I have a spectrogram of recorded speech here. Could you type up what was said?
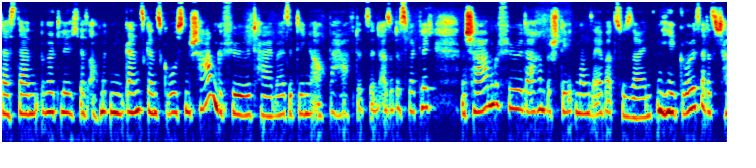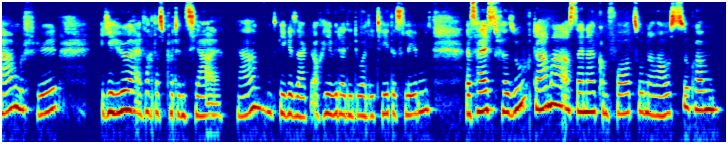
Dass dann wirklich, dass auch mit einem ganz, ganz großen Schamgefühl teilweise Dinge auch behaftet sind. Also, dass wirklich ein Schamgefühl darin besteht, man selber zu sein. Je größer das Schamgefühl, je höher einfach das Potenzial. Ja, und wie gesagt, auch hier wieder die Dualität des Lebens. Das heißt, versuch da mal aus deiner Komfortzone rauszukommen.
